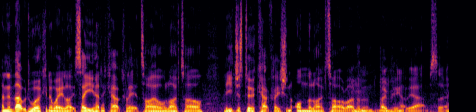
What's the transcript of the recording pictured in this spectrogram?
and then that would work in a way like, say you had a calculator tile, live tile, and you just do a calculation on the live tile rather Mm, than mm. opening up the app. So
